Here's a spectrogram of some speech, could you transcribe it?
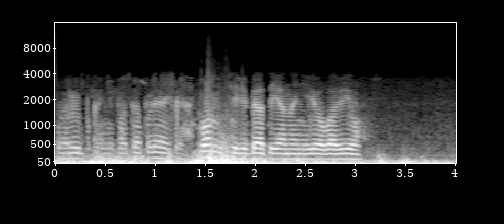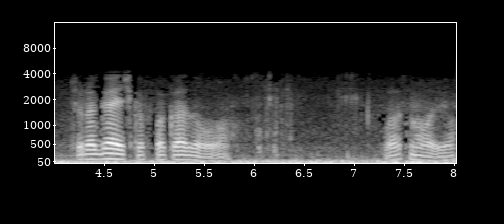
рыбка, непотопляйка. Помните, ребята, я на нее ловил. Вчера гаечков показывал. Классно ловил.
